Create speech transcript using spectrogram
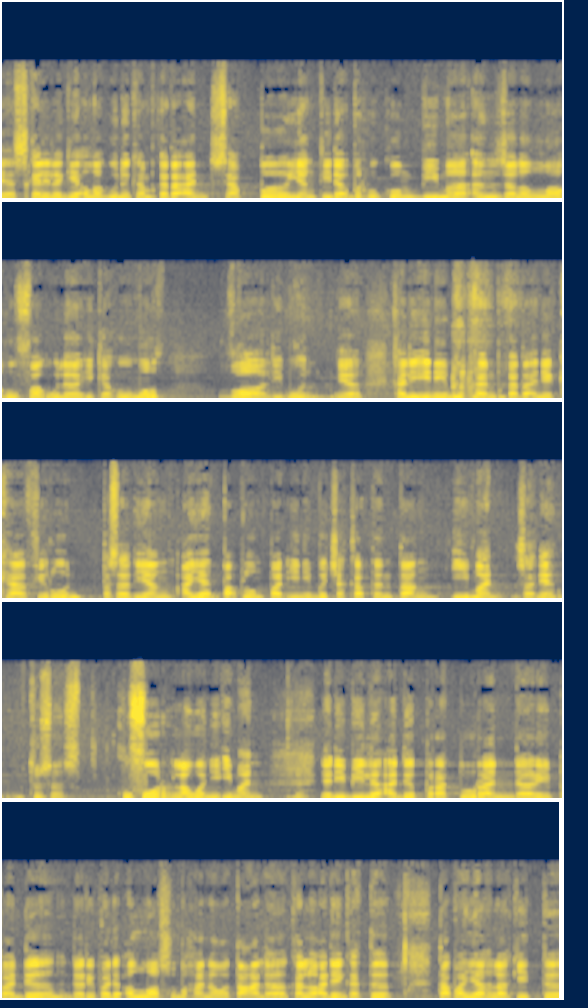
ya sekali lagi Allah gunakan perkataan siapa yang tidak berhukum bima anzalallahu faulaika humuz zalimun ya. Kali ini bukan perkataannya kafirun pasal yang ayat 44 ini bercakap tentang iman maksudnya betul Ustaz kufur lawannya iman. Ya. Jadi bila ada peraturan daripada daripada Allah Subhanahu Wa Taala, kalau ada yang kata tak payahlah kita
